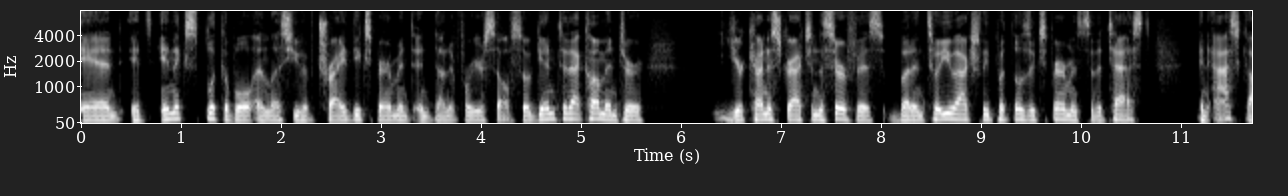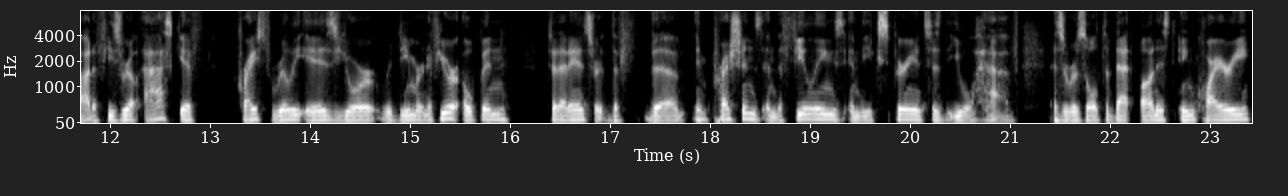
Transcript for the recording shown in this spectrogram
and it's inexplicable unless you have tried the experiment and done it for yourself. So, again, to that commenter, you're kind of scratching the surface, but until you actually put those experiments to the test and ask God if He's real, ask if Christ really is your Redeemer. And if you're open to that answer, the, the impressions and the feelings and the experiences that you will have as a result of that honest inquiry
